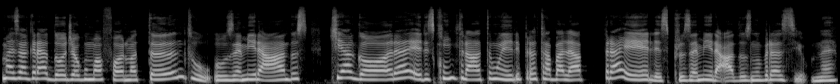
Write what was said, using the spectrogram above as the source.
mas agradou de alguma forma tanto os Emirados que agora eles contratam ele para trabalhar para eles, para os Emirados no Brasil, né?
